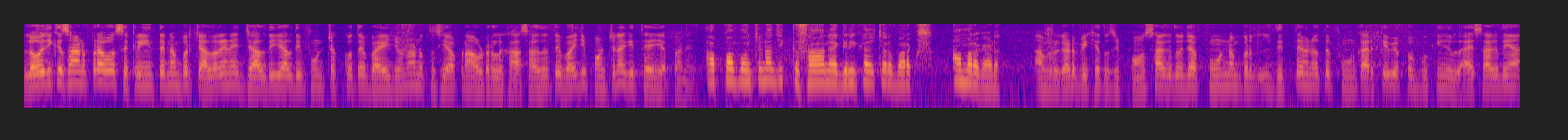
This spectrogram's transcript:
ਲੋ ਜੀ ਕਿਸਾਨ ਭਰਾਵੋ ਸਕਰੀਨ ਤੇ ਨੰਬਰ ਚੱਲ ਰਹੇ ਨੇ ਜਲਦੀ ਜਲਦੀ ਫੋਨ ਚੱਕੋ ਤੇ ਬਾਈ ਜੀ ਉਹਨਾਂ ਨੂੰ ਤੁਸੀਂ ਆਪਣਾ ਆਰਡਰ ਲਿਖਾ ਸਕਦੇ ਹੋ ਤੇ ਬਾਈ ਜੀ ਪਹੁੰਚਣਾ ਕਿੱਥੇ ਹੈ ਜੀ ਆਪਾਂ ਨੇ? ਆਪਾਂ ਪਹੁੰਚਣਾ ਜੀ ਕਿਸਾਨ ਐਗਰੀਕਲਚਰ ਵਰਕਸ ਅਮਰਗੜ੍ਹ। ਅਮਰਗੜ੍ਹ ਵਿਖੇ ਤੁਸੀਂ ਪਹੁੰਚ ਸਕਦੇ ਹੋ ਜਾਂ ਫੋਨ ਨੰਬਰ ਦਿੱਤੇ ਹੋਏ ਨੇ ਉੱਤੇ ਫੋਨ ਕਰਕੇ ਵੀ ਆਪਾਂ ਬੁਕਿੰਗ ਲੈ ਸਕਦੇ ਹਾਂ।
